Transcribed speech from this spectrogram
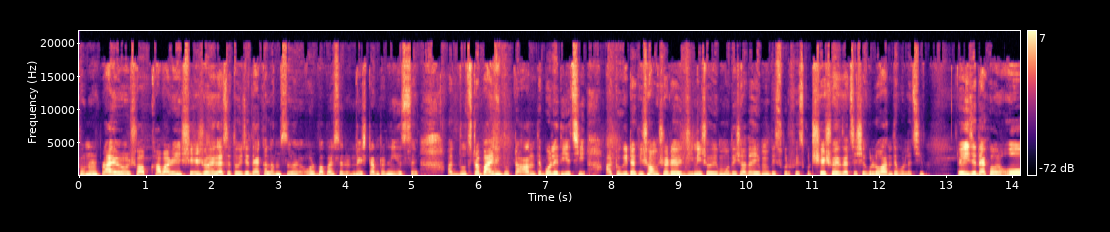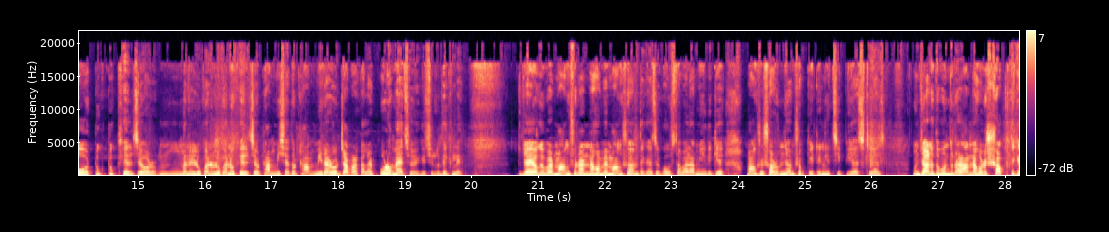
সোনুর প্রায় সব খাবারই শেষ হয়ে গেছে। তো ওই যে দেখালাম ওর বাবা নেস্টামটা নিয়ে এসছে আর দুধটা পাইনি দুধটা আনতে বলে দিয়েছি। আর টুকিটাকি সংসারে জিনিস ওই মুদি সাদাই বিস্কুট ফিস্কুট শেষ হয়ে গেছে সেগুলোও আনতে বলেছি। তো এই যে দেখো, ও টুকটুক খেলছে ওর মানে লুকানো লুকানো খেলছে। ওর ঠাম্মির সাথে ঠাম্মির আর ওর জামার কালার পুরো ম্যাচ হয়ে গেছিল, দেখলে? তো যাই হোক, এবার মাংস রান্না হবে। মাংস আনতে গেছে কৌস্তাব, আর আমি এদিকে মাংস সরঞ্জাম সব কেটে নিচ্ছি, পেঁয়াজ টিয়াজ। জানো তো বন্ধুরা রান্নাঘরের সব থেকে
